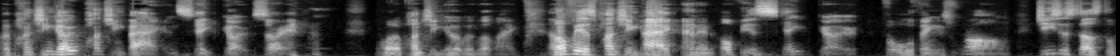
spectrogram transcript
a punching goat, punching bag, and scapegoat, sorry. what a punching goat would look like. An obvious punching bag and an obvious scapegoat for all things wrong. Jesus does the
